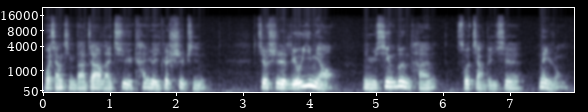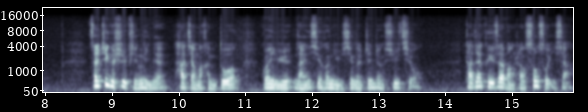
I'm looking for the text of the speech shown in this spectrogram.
我想请大家来去看阅一个视频，就是刘一淼女性论坛所讲的一些内容。在这个视频里面，他讲了很多关于男性和女性的真正需求，大家可以在网上搜索一下。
